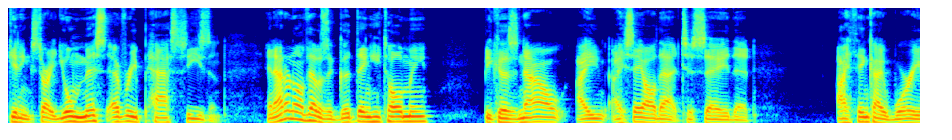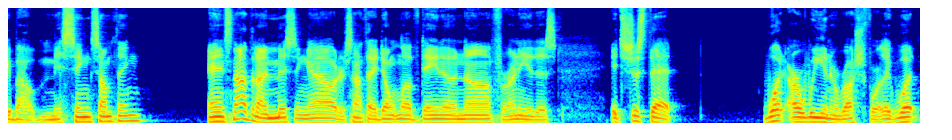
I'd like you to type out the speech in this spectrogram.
getting started. You'll miss every past season. And I don't know if that was a good thing he told me, because now I I say all that to say that I think I worry about missing something. And it's not that I'm missing out, or it's not that I don't love Dana enough, or any of this. It's just that what are we in a rush for? Like what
